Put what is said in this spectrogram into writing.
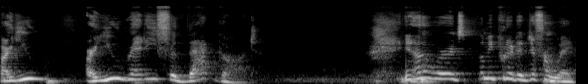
Are you, are you ready for that God? In other words, let me put it a different way.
